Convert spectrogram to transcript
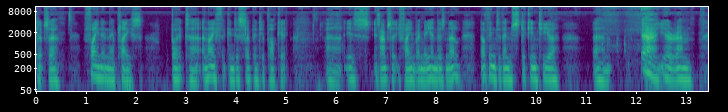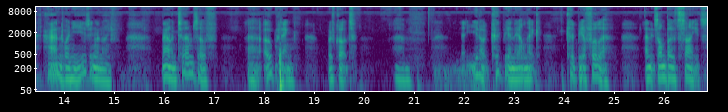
Clips are fine in their place, but uh, a knife that can just slip into your pocket uh, is is absolutely fine by me, and there's no nothing to then stick into your um, uh, your um, hand when you're using the knife. Now, in terms of uh, opening, we've got um, you know it could be a nail nick, it could be a fuller, and it's on both sides,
